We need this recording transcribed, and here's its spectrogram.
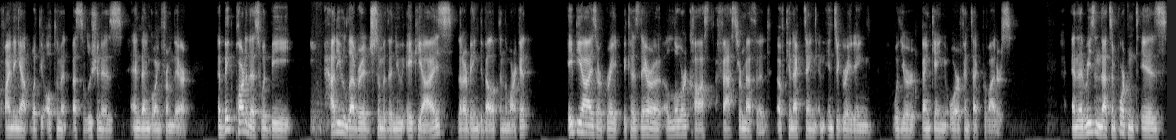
finding out what the ultimate best solution is and then going from there. A big part of this would be how do you leverage some of the new APIs that are being developed in the market? APIs are great because they are a, lower cost, faster method of connecting and integrating with your banking or fintech providers. And the reason that's important is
